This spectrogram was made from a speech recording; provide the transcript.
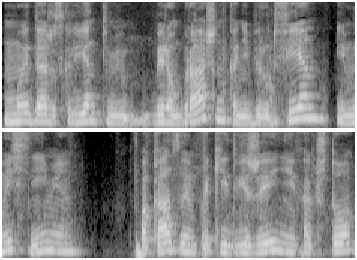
мы даже с клиентами берем брашинг, они берут фен, и мы с ними показываем, какие движения, как что.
